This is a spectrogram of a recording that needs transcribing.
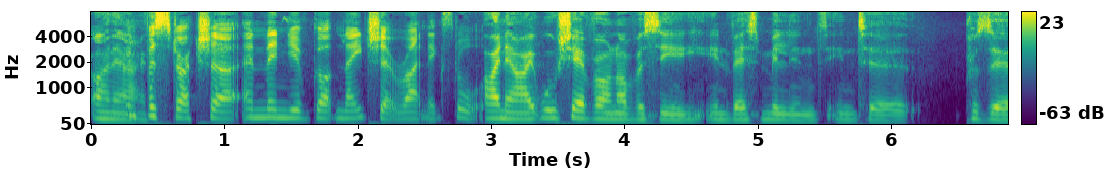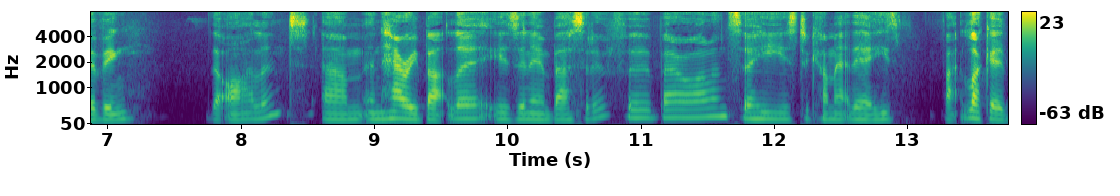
infrastructure and then you've got nature right next door? I know. Well, Chevron obviously invest millions into preserving the island, um, and Harry Butler is an ambassador for Barrow Island, so he used to come out there. He's like a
